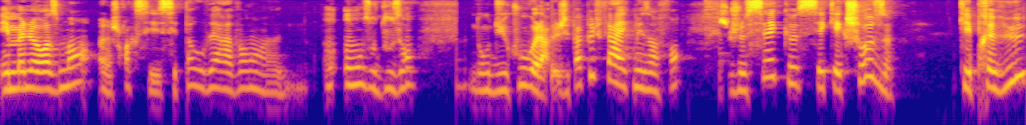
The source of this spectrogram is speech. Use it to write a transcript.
Et malheureusement, euh, je crois que c'est pas ouvert avant 11 euh, ou 12 ans. Donc du coup, voilà, j'ai pas pu le faire avec mes enfants. Je sais que c'est quelque chose qui est prévu.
